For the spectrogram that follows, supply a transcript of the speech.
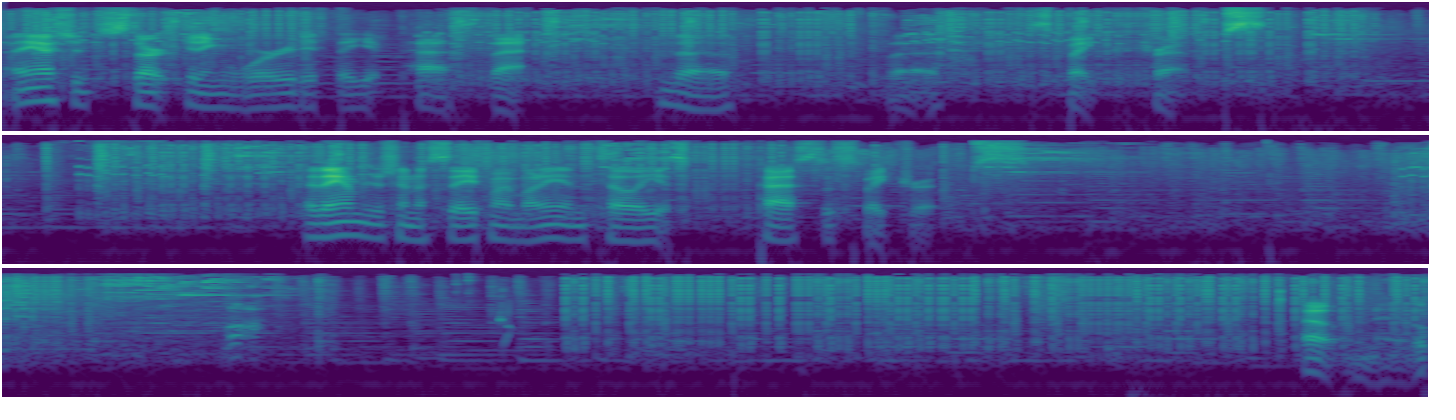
I think I should start getting worried if they get past that, the, the spike traps. I think I'm just gonna save my money until he gets past the spike traps. Oh no.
